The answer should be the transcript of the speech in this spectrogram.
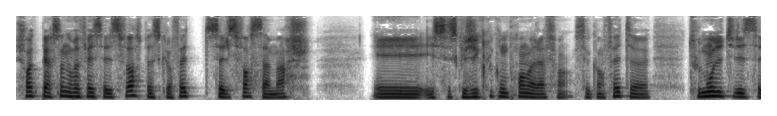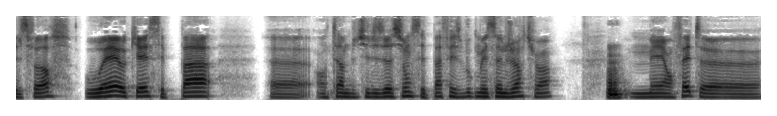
je crois que personne refait Salesforce parce qu'en fait Salesforce ça marche. Et, et c'est ce que j'ai cru comprendre à la fin. C'est qu'en fait euh, tout le monde utilise Salesforce. Ouais ok c'est pas euh, en termes d'utilisation c'est pas Facebook Messenger tu vois. Mmh. mais en fait euh,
